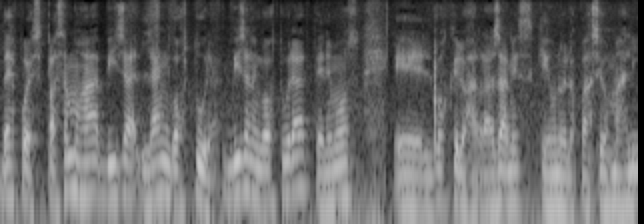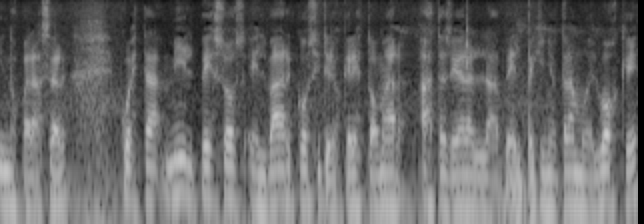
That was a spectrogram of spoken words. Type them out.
Después pasamos a Villa Langostura. Villa Langostura tenemos el Bosque de los Arrayanes, que es uno de los paseos más lindos para hacer. Cuesta mil pesos el barco si te los querés tomar hasta llegar al pequeño tramo del bosque.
